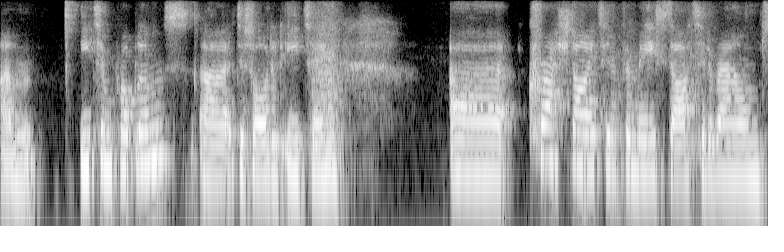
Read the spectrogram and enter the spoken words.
um, eating problems, uh, disordered eating. Uh, crash dieting for me started around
